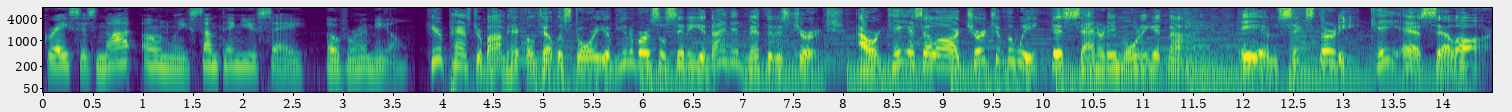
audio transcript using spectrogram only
Grace is not only something you say over a meal. Hear Pastor Baumheckel tell the story of Universal City United Methodist Church, our KSLR Church of the Week this Saturday morning at 9, AM 630 KSLR.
